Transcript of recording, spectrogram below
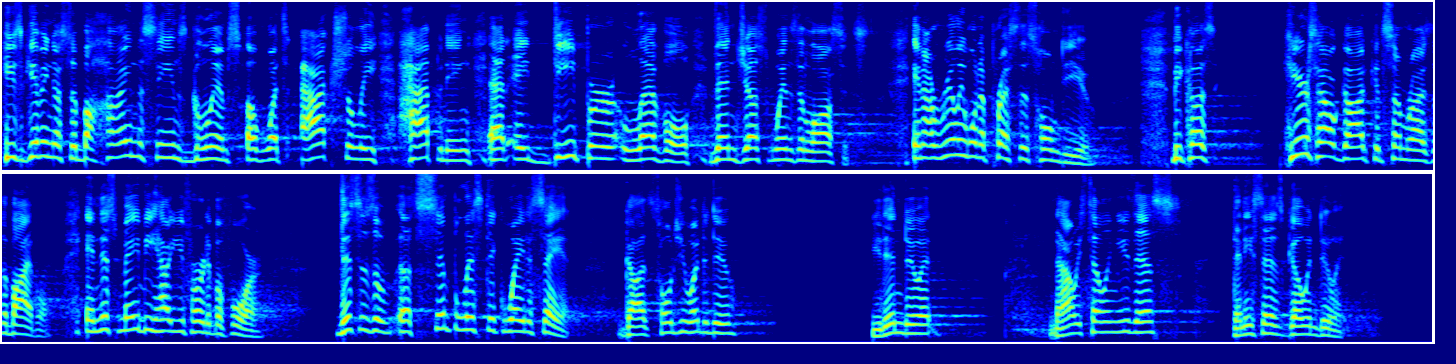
He's giving us a behind the scenes glimpse of what's actually happening at a deeper level than just wins and losses. And I really want to press this home to you because here's how God could summarize the Bible. And this may be how you've heard it before. This is a, a simplistic way to say it God's told you what to do, you didn't do it. Now He's telling you this, then He says, go and do it.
